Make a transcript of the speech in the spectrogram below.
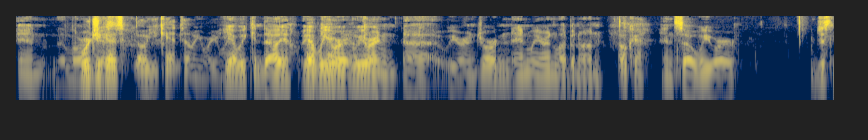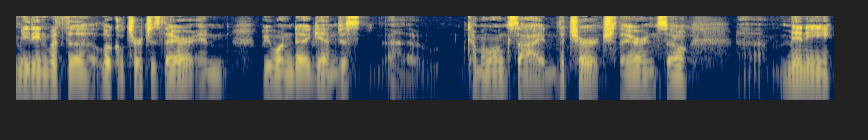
And the Lord Where'd you just- guys? Oh, you can't tell me where you went. yeah, we can tell you. Yeah, we Okay, were we were in uh, we were in Jordan and we were in Lebanon. Okay. And so we were just meeting with the local churches there, and we wanted to again just uh, come alongside the church there. And so uh, many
